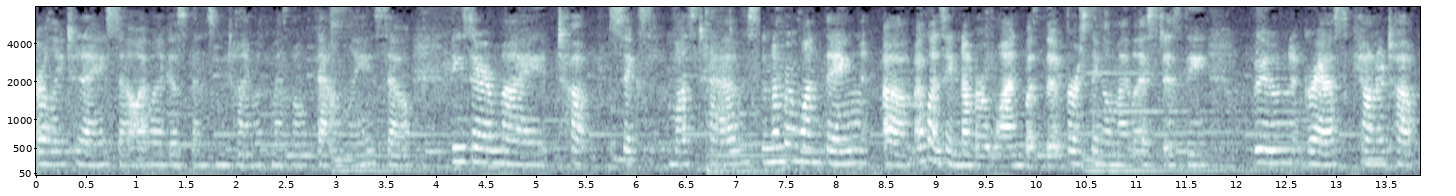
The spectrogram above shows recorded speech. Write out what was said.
early today so I want to go spend some time with my little family. So these are my top six must-haves. The number one thing, um, I wouldn't say number one, but the first thing on my list is the Boon Grass Countertop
